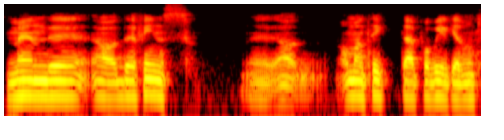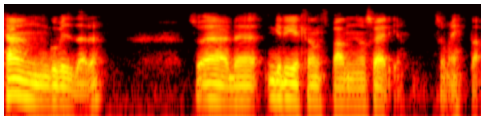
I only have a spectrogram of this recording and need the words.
Men det, ja, det finns, eh, ja, om man tittar på vilka som kan gå vidare så är det Grekland, Spanien och Sverige som etta.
